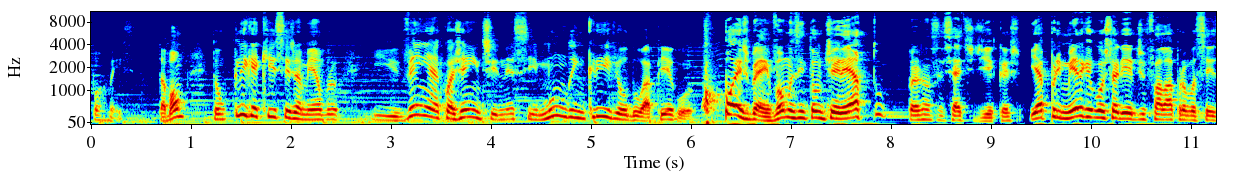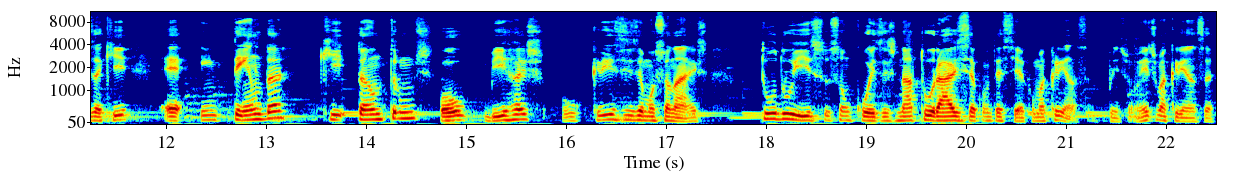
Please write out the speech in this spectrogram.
por mês. Tá bom? Então clique aqui, seja membro e venha com a gente nesse mundo incrível do apego. Pois bem, vamos então direto para as nossas sete dicas. E a primeira que eu gostaria de falar para vocês aqui é entenda que tantrums ou birras ou crises emocionais, tudo isso são coisas naturais de se acontecer com uma criança, principalmente uma criança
